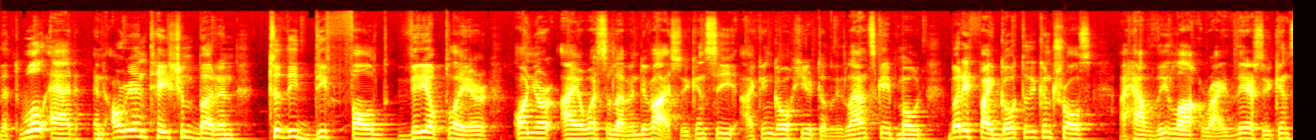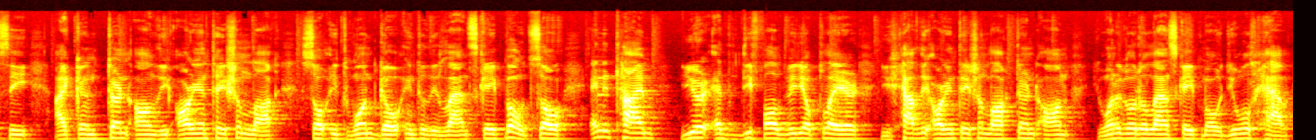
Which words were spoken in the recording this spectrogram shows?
that will add an orientation button to the default video player on your iOS 11 device. So you can see I can go here to the landscape mode, but if I go to the controls, I have the lock right there. So you can see I can turn on the orientation lock so it won't go into the landscape mode. So anytime you're at the default video player, you have the orientation lock turned on, you want to go to landscape mode, you will have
